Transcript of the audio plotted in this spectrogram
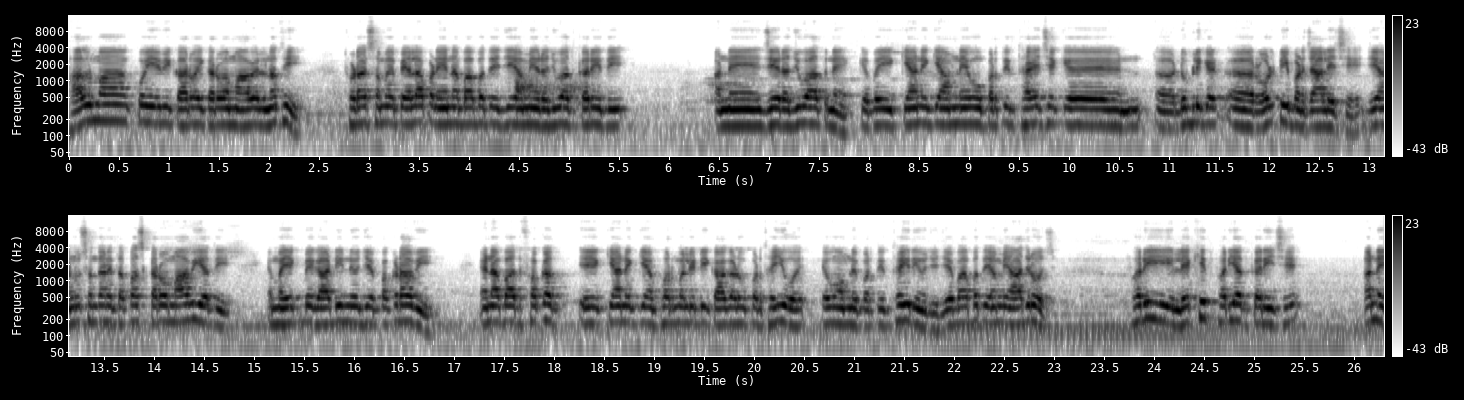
હાલમાં કોઈ એવી કાર્યવાહી કરવામાં આવેલ નથી. થોડા સમય પહેલાં પણ એના બાબતે જે અમે રજૂઆત કરી હતી અને જે રજૂઆતને કે ભાઈ ક્યાં ને ક્યાં અમને એવું પ્રતીત થાય છે કે ડુપ્લિકેટ રોલટી પણ ચાલે છે, જે અનુસંધાને તપાસ કરવામાં આવી હતી એમાં એક બે ગાડીને જે પકડાવી, એના બાદ ફક્ત એ ક્યાં ને ક્યાં ફોર્મેલિટી કાગળ ઉપર થઈ હોય, એવું અમને પ્રતીત થઈ રહ્યું છે. જે બાબતે અમે આજરોજ ફરી લેખિત ફરિયાદ કરી છે અને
